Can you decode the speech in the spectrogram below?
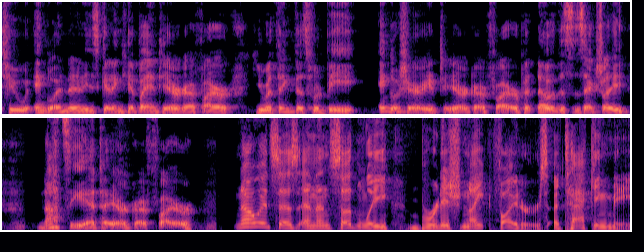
to England and he's getting hit by anti aircraft fire. You would think this would be English anti aircraft fire, but no, this is actually Nazi anti aircraft fire. No, it says, and then suddenly, British night fighters attacking me.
